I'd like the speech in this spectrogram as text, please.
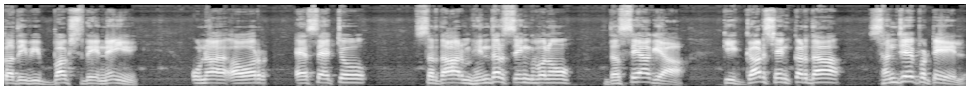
ਕਦੀ ਵੀ ਬਖਸ਼ਦੇ ਨਹੀਂ। ਉਹਨਾਂ ਔਰ ਐਸਐਚਓ ਸਰਦਾਰ ਮਹਿੰਦਰ ਸਿੰਘ ਵੱਲੋਂ ਦੱਸਿਆ ਗਿਆ ਕਿ ਗੜਸ਼ੰਕਰ ਦਾ ਸੰਜੇ ਪਟੇਲ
